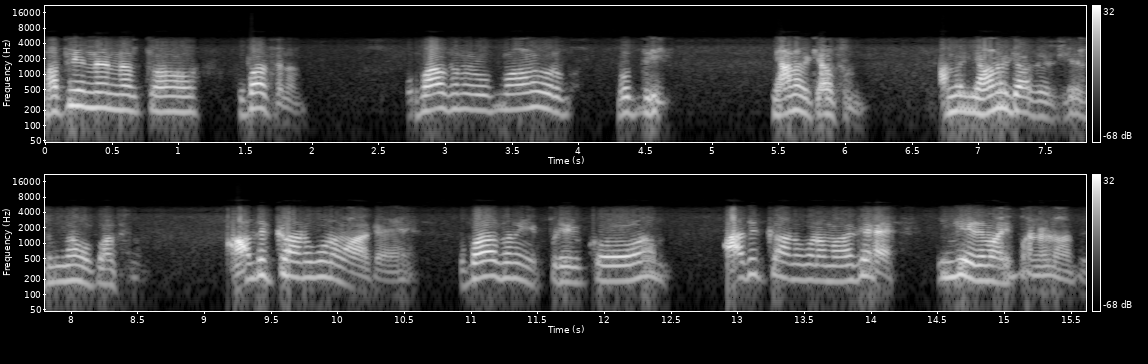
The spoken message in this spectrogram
மதி என்னன்னு அர்த்தம்? உபாசனம். உபாசன ரூபமான ஒரு புத்தி. ஞான விகாசம் அந்த ஞான விகாச விசேஷம் தான் உபாசனம். அதுக்கு அனுகுணமாக உபாசனை எப்படி இருக்கோ அதுக்கு அனுகுணமாக இங்க இது மாதிரி பண்ணணும் அது.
